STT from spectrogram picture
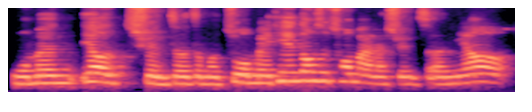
我们要选择怎么做？每天都是充满了选择，你要。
